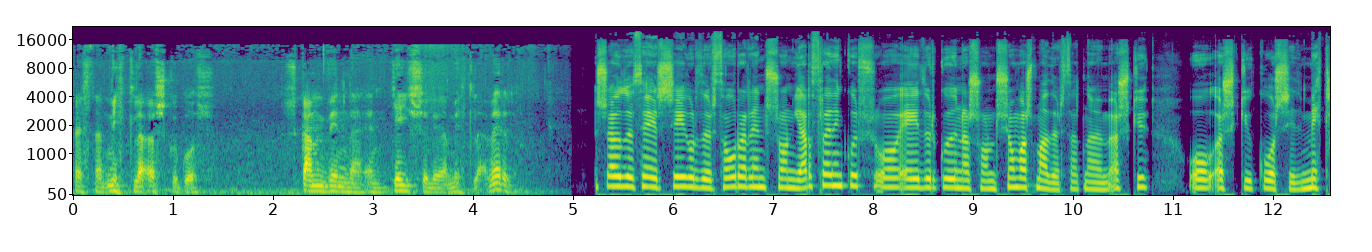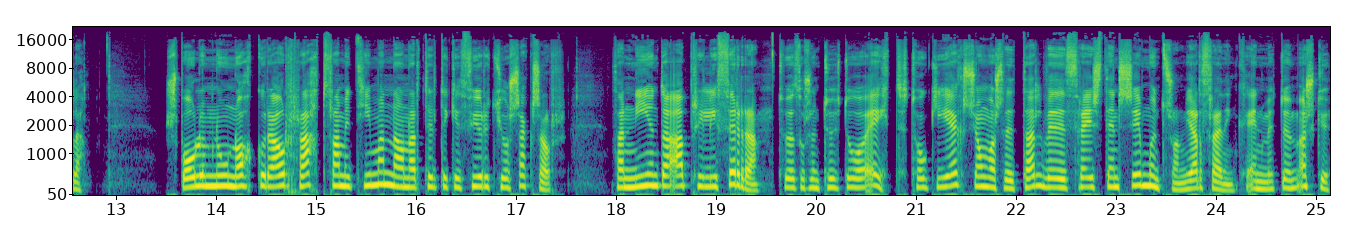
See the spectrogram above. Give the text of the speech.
þetta mikla öskugós skamvinna en geysilega mikla verður. Sögðu þeir Sigurður Þórarinsson jarðfræðingur og Eidur Guðnarsson sjónvarsmaður þarna um ösku og ösku gósið mikla. Spólum nú nokkur ár hratt fram í tíman nánar tiltekið 46 ár. Þann 9. apríl í fyrra, 2021, tók ég sjónvarsviðtal við Freystein Simundsson, jarðfræðing, einmitt um ösku.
